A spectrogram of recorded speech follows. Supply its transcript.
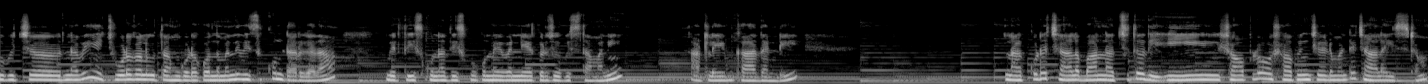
చూపించినవి చూడగలుగుతాం కూడా. కొంతమంది విసుక్కుంటారు కదా? మీరు తీసుకున్నా తీసుకోకుండా ఇవన్నీ ఎక్కడ చూపిస్తామని. అట్లా ఏం కాదండి. నాకు కూడా చాలా బాగా నచ్చుతుంది. ఈ షాప్లో షాపింగ్ చేయడం అంటే చాలా ఇష్టం.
